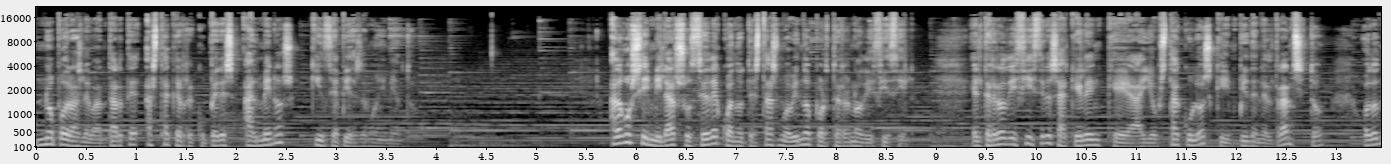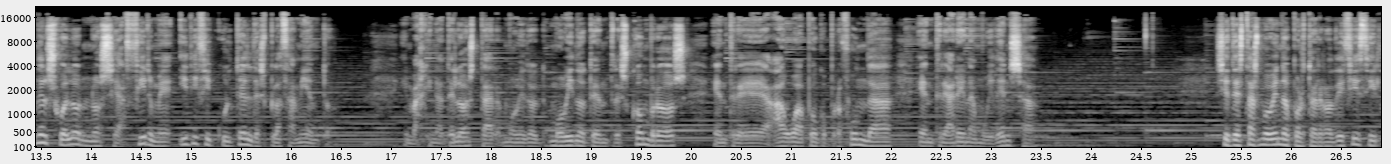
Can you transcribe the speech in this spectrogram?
no podrás levantarte hasta que recuperes al menos 15 pies de movimiento. Algo similar sucede cuando te estás moviendo por terreno difícil. El terreno difícil es aquel en que hay obstáculos que impiden el tránsito o donde el suelo no sea firme y dificulte el desplazamiento. Imagínatelo estar moviéndote entre escombros, entre agua poco profunda, entre arena muy densa. Si te estás moviendo por terreno difícil,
